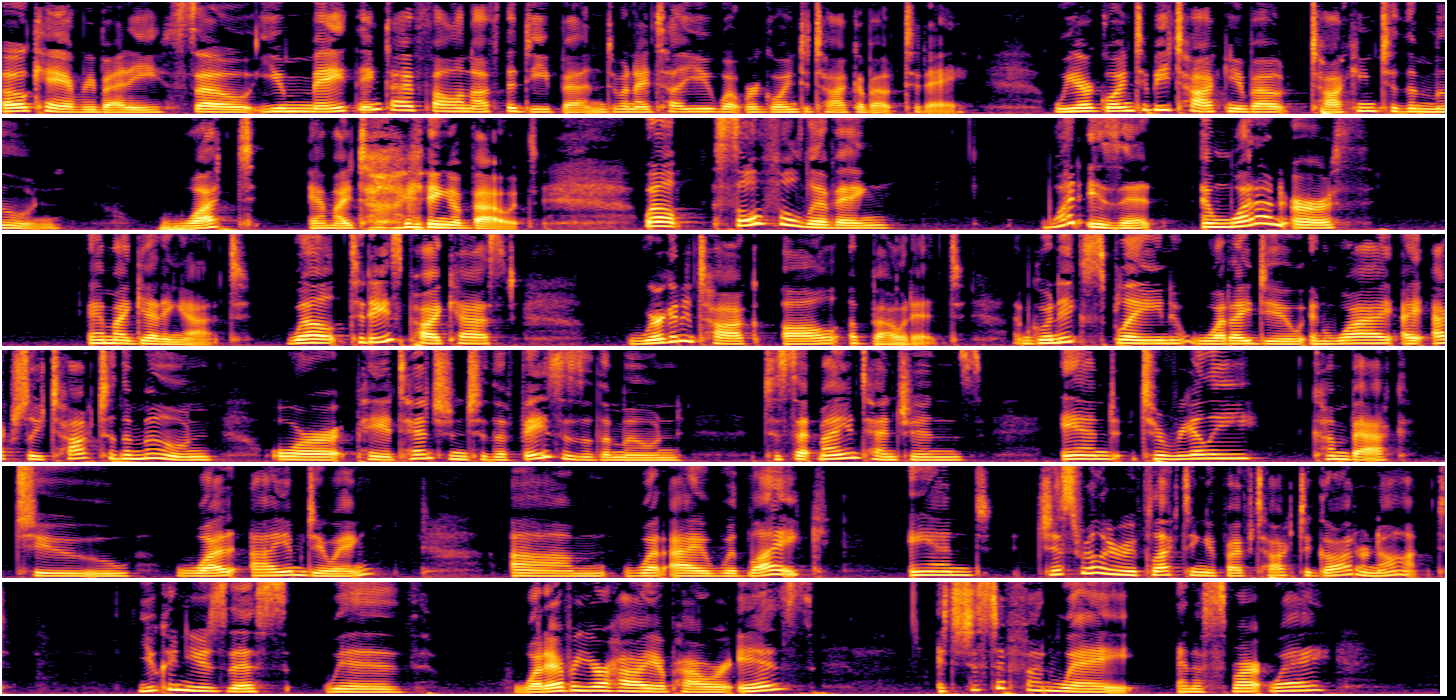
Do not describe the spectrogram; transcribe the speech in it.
Okay, everybody. So you may think I've fallen off the deep end when I tell you what we're going to talk about today. We are going to be talking about talking to the moon. What am I talking about? Well, soulful living, what is it and what on earth am I getting at? Well, today's podcast, we're going to talk all about it. I'm going to explain what I do and why I actually talk to the moon or pay attention to the phases of the moon to set my intentions and to really come back to what I am doing, um, what I would like, and just really reflecting if I've talked to God or not. You can use this with whatever your higher power is. It's just a fun way and a smart way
